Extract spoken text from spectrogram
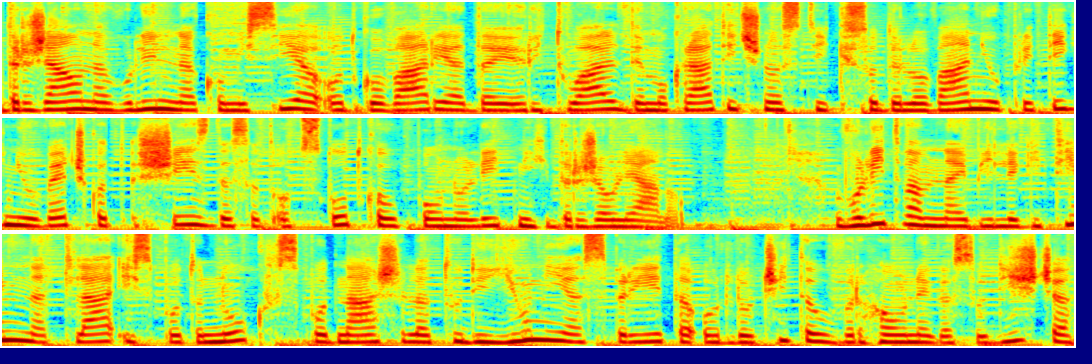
Državna volilna komisija odgovarja, da je ritual demokratičnosti k sodelovanju pritegnil več kot 60 odstotkov polnoletnih državljanov. Volitvam naj bi legitimna tla izpod nog spodnašala tudi junija sprejeta odločitev Vrhovnega sodišča,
